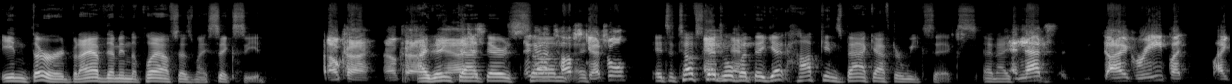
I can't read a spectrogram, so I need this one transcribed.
in third, but I have them in the playoffs as my sixth seed. Okay, okay. I think Yeah, that just- there's they got a some. tough schedule. It's a tough schedule, but and- they get Hopkins back after week six, and I and that's I agree, but like,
